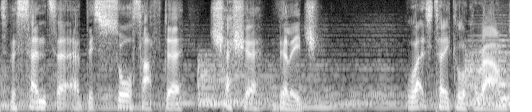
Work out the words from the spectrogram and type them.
to the centre of this sought after Cheshire village. Let's take a look around.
